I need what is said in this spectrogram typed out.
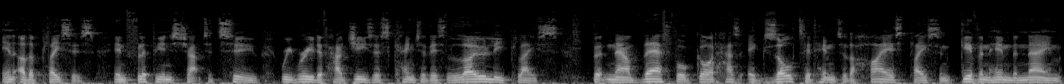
in other places. In Philippians chapter 2, we read of how Jesus came to this lowly place, but now therefore God has exalted him to the highest place and given him the name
